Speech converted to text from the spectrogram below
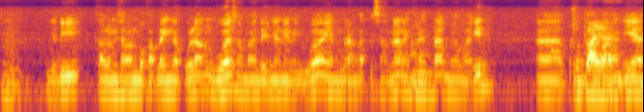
Hmm. Jadi kalau misalkan bokap lagi nggak pulang gua sama adiknya nenek gua yang berangkat ke sana naik Hmm. kereta bawain uh, Supply ya? perlengkapan iya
